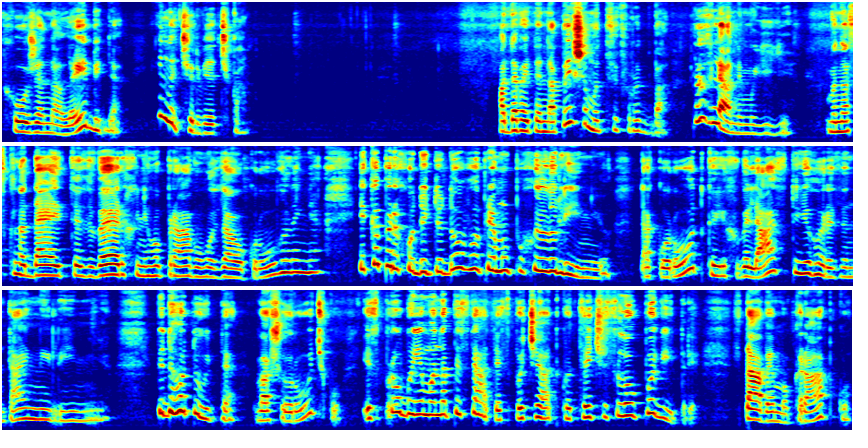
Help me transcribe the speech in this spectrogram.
схожа на лебідя і на черв'ячка. А давайте напишемо цифру 2. Розглянемо її. Вона складається з верхнього правого заокруглення, яке переходить у довгу пряму похилу лінію та короткої хвилястої горизонтальної лінії. Підготуйте вашу ручку і спробуємо написати спочатку це число в повітрі. Ставимо крапку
